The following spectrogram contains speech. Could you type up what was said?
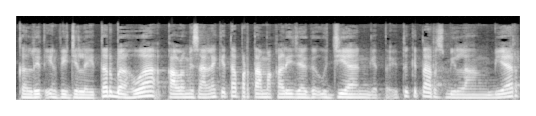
ke lead invigilator bahwa kalau misalnya kita pertama kali jaga ujian gitu itu kita harus bilang biar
